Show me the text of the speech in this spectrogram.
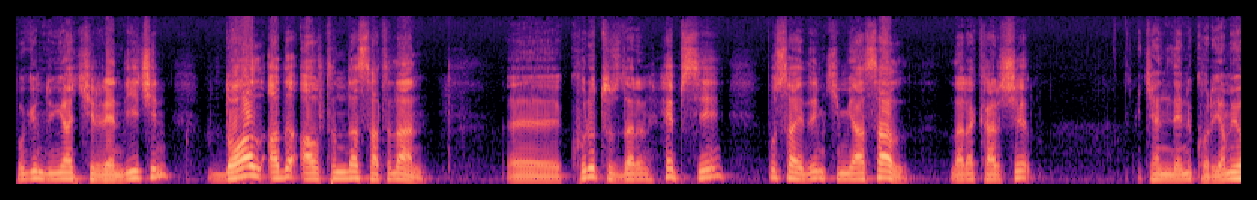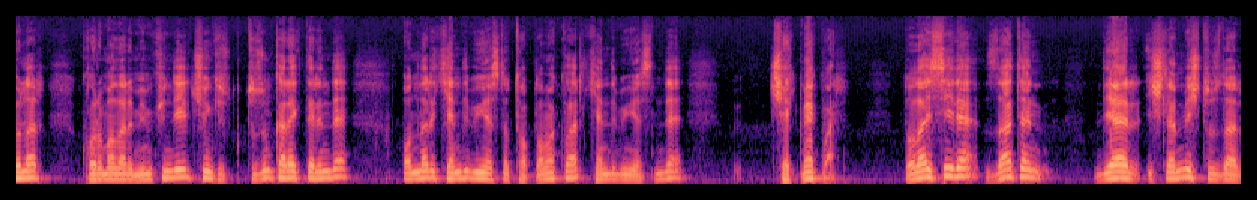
Bugün dünya kirlendiği için doğal adı altında satılan e, kuru tuzların hepsi bu saydığım kimyasallara karşı kendilerini koruyamıyorlar. Korumaları mümkün değil çünkü tuzun karakterinde onları kendi bünyesinde toplamak var, kendi bünyesinde çekmek var. Dolayısıyla zaten diğer işlenmiş tuzlar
